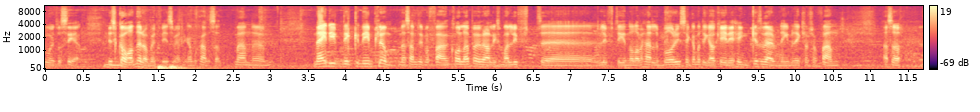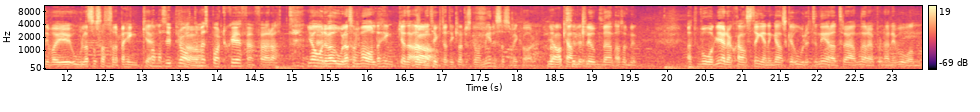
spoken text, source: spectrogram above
går inte att se. Mm. Det är skador om möjligtvis som jag kan få chansen. Men eh, nej, det, det, det är en plump. Men samtidigt, vad fan, kolla på hur han liksom har lyft, eh, lyft in Adam Hellborg. Sen kan man tycka, okej det är Henkes värvning. Men det är klart som fan. Alltså, det var ju Ola som satsade på Henke. Man måste ju prata Ja. med sportchefen för att... Ja, och det var Ola som valde Henke när alla Ja. tyckte att det är klart det ska vara Mirza som är kvar. Han Ja, kan klubben. Alltså, att våga göra den chansningen, en ganska orutinerad tränare på den här nivån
